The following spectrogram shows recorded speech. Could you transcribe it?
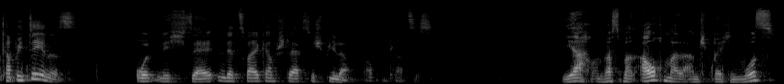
Kapitän ist und nicht selten der zweikampfstärkste Spieler auf dem Platz ist. Ja, und was man auch mal ansprechen muss,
